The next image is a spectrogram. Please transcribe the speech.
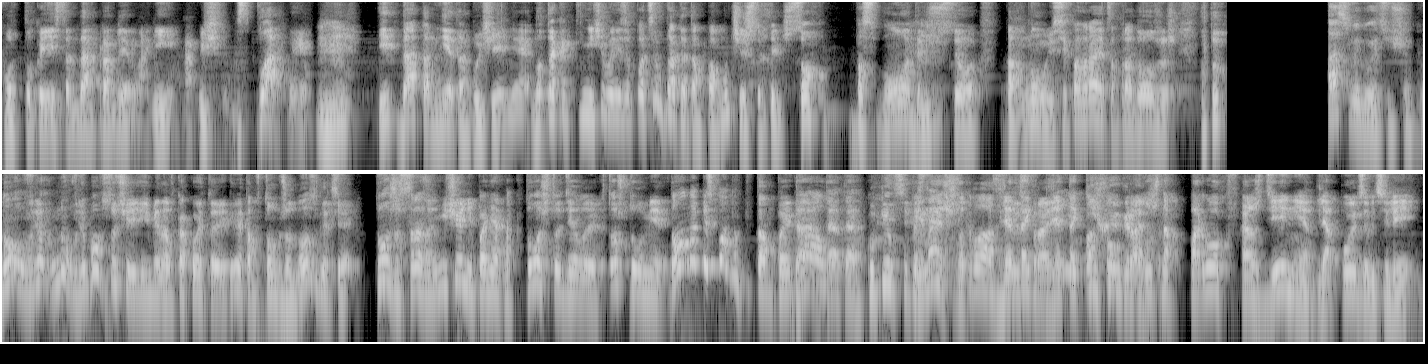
вот только есть одна проблема. Они обычно бесплатные. Мгм. И да, там нет обучения. Но так как ты ничего не заплатил, да, ты там помучаешься 5 часов, посмотришь, Мгм. все. Там, ну, если понравится, продолжишь. А тут, Класс выбрать еще. ну в, ну, в любом случае, именно в какой-то игре, там, в том же Нозготе, тоже сразу ничего не понятно, кто что делает, кто что умеет. Но она бесплатно, ты там Да, поиграл, да, да. купил себе Понимаешь, вот класс для, так- быстро для и таких игр дальше. нужно порог вхождения для пользователей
